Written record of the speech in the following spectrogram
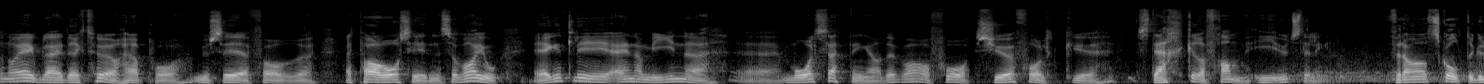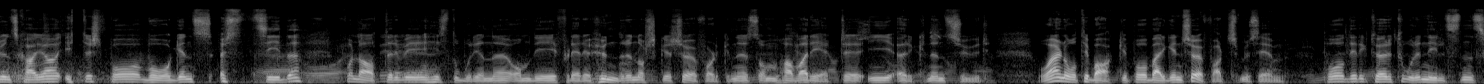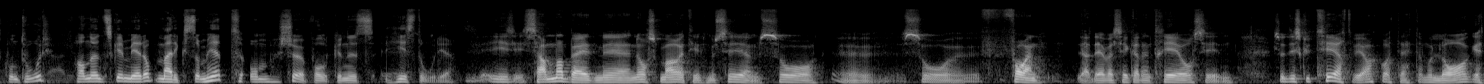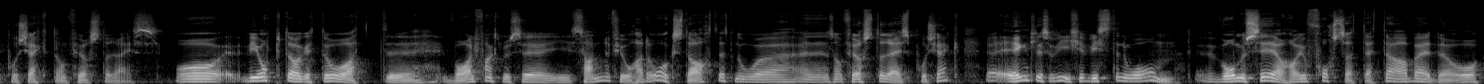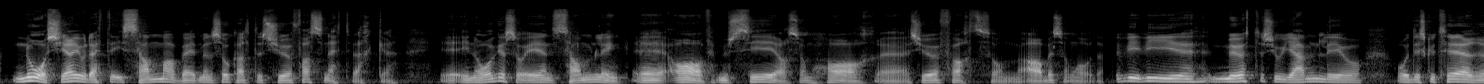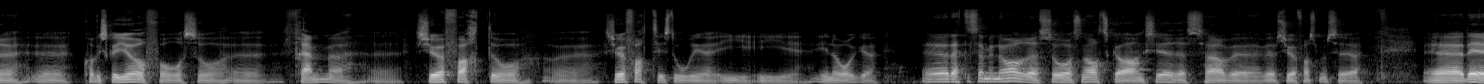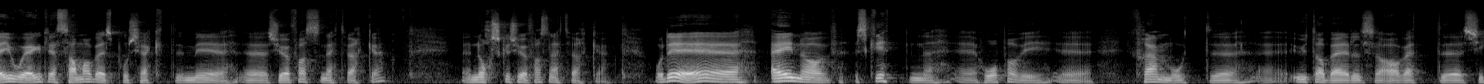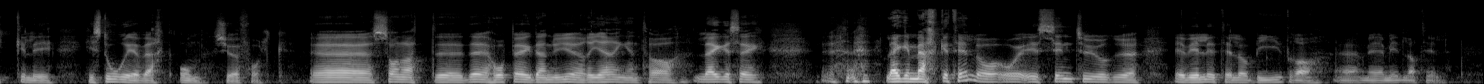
Så når jeg ble direktør her på museet for eh, et par år siden, så var jo egentlig en av mine eh, målsetninger det var å få sjøfolk eh, sterkere fram i utstillingen. Fra Skoltegrunnskaia ytterst på Vågens østside forlater vi historiene om de flere hundre norske sjøfolkene som havarerte i ørkenen Sur, og er nå tilbake på Bergen sjøfartsmuseum på direktør Tore Nilsens kontor. Han ønsker mer oppmerksomhet om sjøfolkenes historie. I, samarbeid med Norsk Maritimt Museum så, eh, så for en, ja, det er vel sikkert en tre år siden, så diskuterte vi akkurat dette om å lage et prosjekt om førstereis. Og vi oppdaget da at uh, Hvalfangstmuseet i Sandefjord hadde òg startet noe, en sånn førstereisprosjekt. Egentlig som vi ikke visste noe om. Våre museer har jo fortsatt dette arbeidet, og nå skjer jo dette i samarbeid med det såkalte Sjøfartsnettverket. I Norge så er en samling eh, av museer som har eh, sjøfart som arbeidsområde. Vi, vi eh, møtes jo jevnlig og, og diskuterer hva vi skal gjøre for å fremme sjøfart og sjøfartshistorie i, i, i Norge. Dette seminaret som snart skal arrangeres her ved, ved Sjøfartsmuseet, det er jo egentlig et samarbeidsprosjekt med Sjøfartsnettverket norske sjøfartsnettverket. Og det er en av skrittene, eh, håper vi, eh, frem mot eh, utarbeidelse av et skikkelig historieverk om sjøfolk. Sånn at det håper jeg den nye regjeringen tar, legger, seg, legger merke til, og, og, i sin tur er villig til å bidra med midler til.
